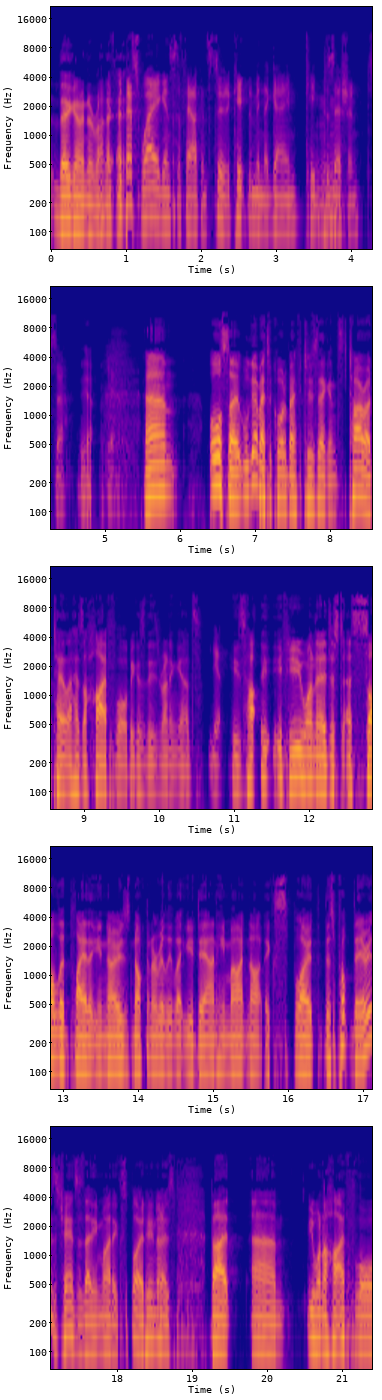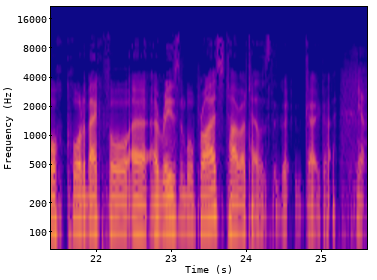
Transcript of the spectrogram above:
they're going to run It's it. the best way against the Falcons too to keep them in the game, keep Mhm. possession. So yeah. yeah. Um, also, we'll go back to quarterback for two seconds. Tyrod Taylor has a high floor because of these running yards. Yep. He's if you want to just a solid player that you know is not going to really let you down, he might not explode. There's pro- there is chances that he might explode. Who knows? But um, you want a high floor quarterback for a, a reasonable price. Tyrod Taylor's the go, go guy. Yep.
